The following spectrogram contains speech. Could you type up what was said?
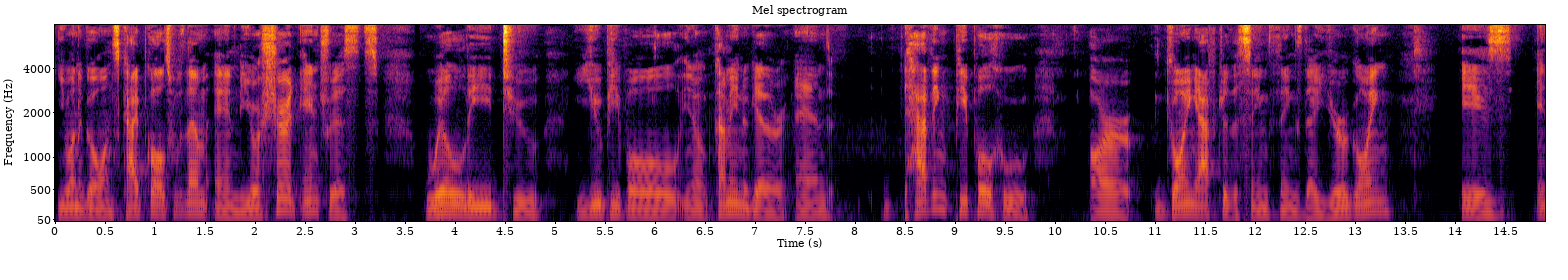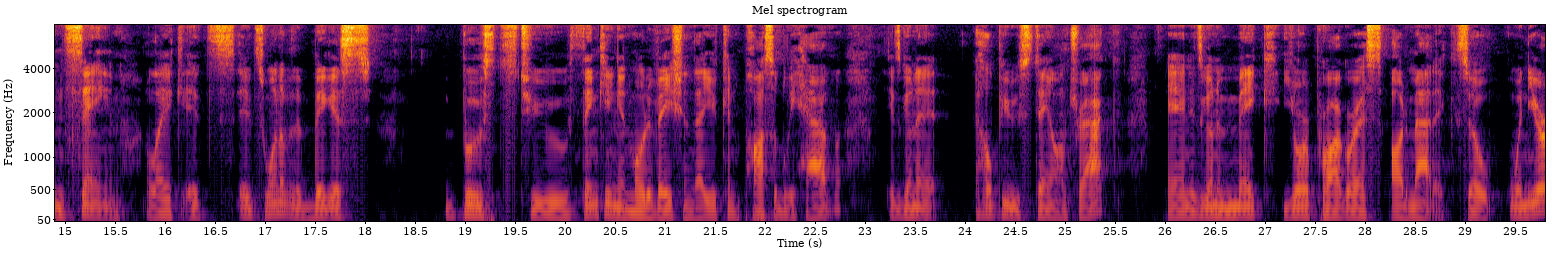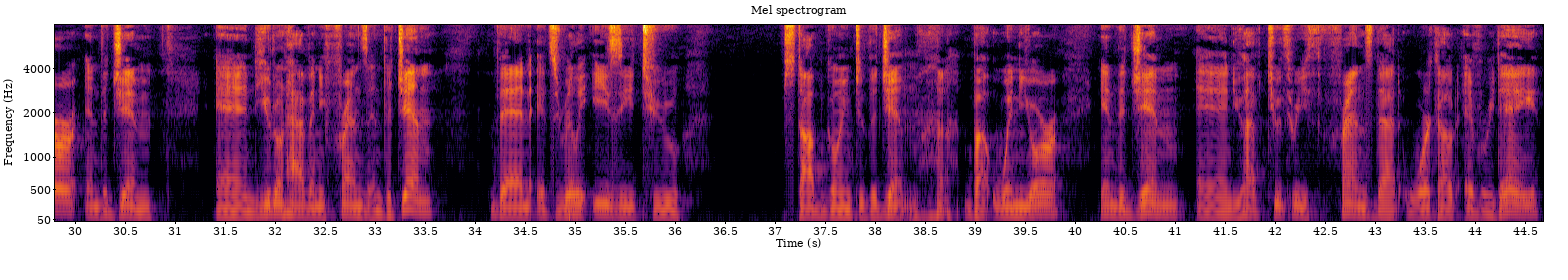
you want to go on Skype calls with them, and your shared interests will lead to you people, you know, coming together and having people who are going after the same things that you're going is insane. Like it's it's one of the biggest boosts to thinking and motivation that you can possibly have. It's going to help you stay on track and it's going to make your progress automatic. So when you're in the gym and you don't have any friends in the gym, then it's really easy to stop going to the gym. but when you're in the gym and you have two, three friends that work out every day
